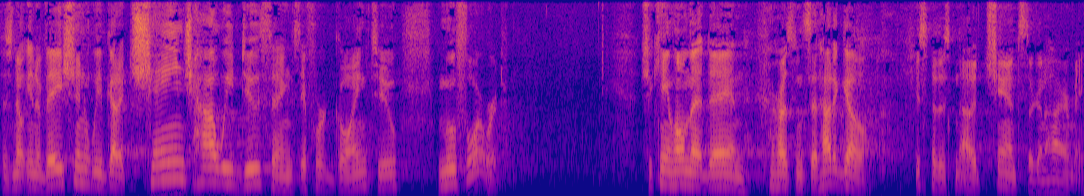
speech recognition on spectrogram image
There's no innovation. We've got to change how we do things if we're going to move forward. She came home that day and her husband said, How'd it go? She said, There's not a chance they're going to hire me.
